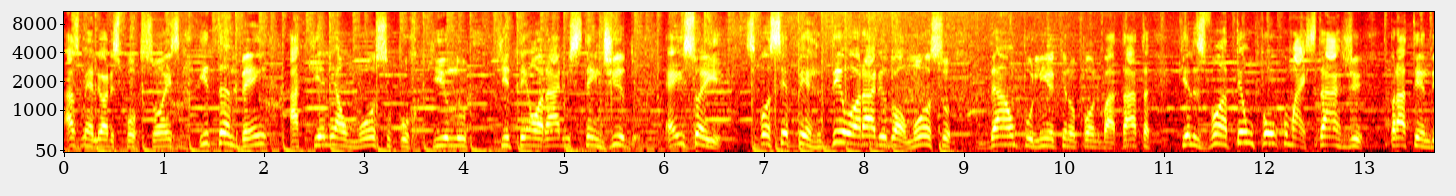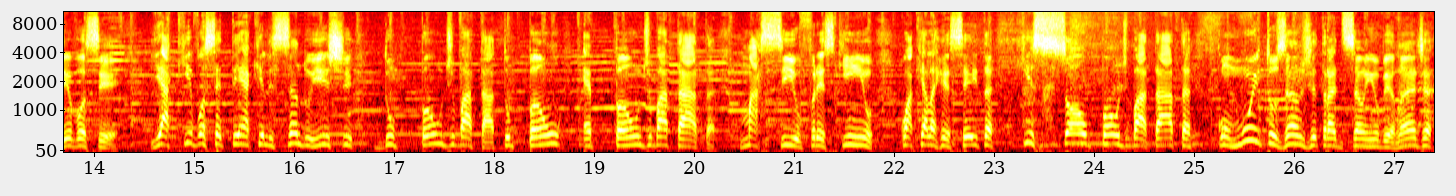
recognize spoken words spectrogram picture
as melhores porções e também aquele almoço por quilo que tem horário estendido. É isso aí. Se você perdeu o horário do almoço, dá um pulinho aqui no Pão de Batata, que eles vão até um pouco mais tarde para atender você. E aqui você tem aquele sanduíche do pão de batata. O pão é pão de batata, macio, fresquinho, com aquela receita que só o pão de batata, com muitos anos de tradição em Uberlândia,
